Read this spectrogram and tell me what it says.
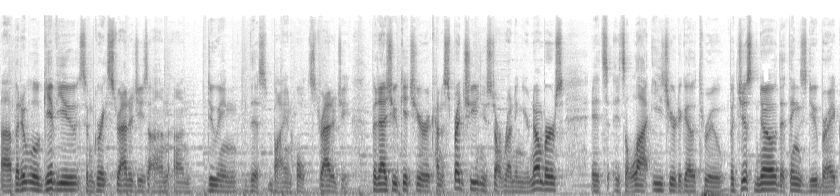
Uh, but it will give you some great strategies on, on doing this buy and hold strategy. But as you get your kind of spreadsheet and you start running your numbers, it's it's a lot easier to go through. But just know that things do break.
